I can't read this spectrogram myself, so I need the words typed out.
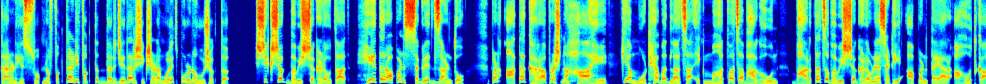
कारण हे स्वप्न फक्त आणि फक्त दर्जेदार शिक्षणामुळेच पूर्ण होऊ शकतं. शिक्षक भविष्य घडवतात हे तर आपण सगळेच जाणतो. पण आता खरा प्रश्न हा आहे की या मोठ्या बदलाचा एक महत्त्वाचा भाग होऊन भारताचं भविष्य घडवण्यासाठी आपण तयार आहोत का?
